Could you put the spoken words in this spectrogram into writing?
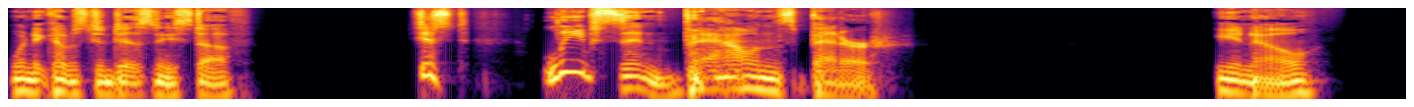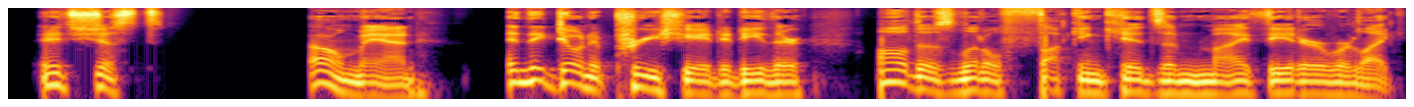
when it comes to Disney stuff. Just leaps and bounds better. You know, it's just, oh man. And they don't appreciate it either. All those little fucking kids in my theater were like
